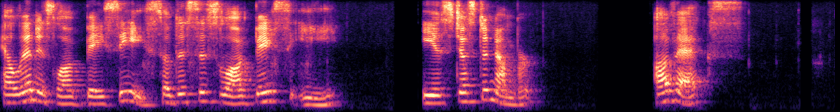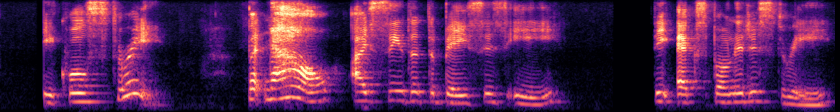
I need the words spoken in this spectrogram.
ln is log base e, so this is log base e. e is just a number of x equals 3. But now I see that the base is e, the exponent is 3,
